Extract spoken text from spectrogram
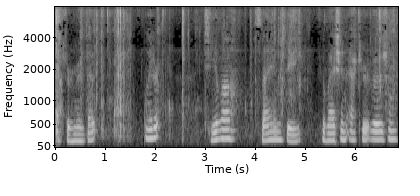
I have to remove that later. Teela, same, the Filmation accurate version.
